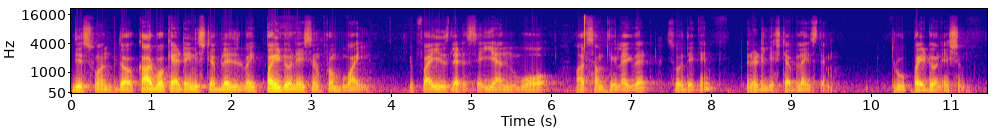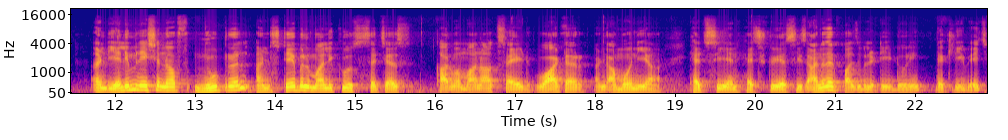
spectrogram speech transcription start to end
this one the carbocation is stabilized by pi donation from Y. If Y is let us say N, O or something like that. So, they can readily stabilize them through pi donation and elimination of neutral and stable molecules such as carbon monoxide, water and ammonia, HCN, H2S is another possibility during the cleavage.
